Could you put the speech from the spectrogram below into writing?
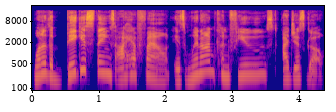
One of the biggest things I have found is when I'm confused, I just go.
